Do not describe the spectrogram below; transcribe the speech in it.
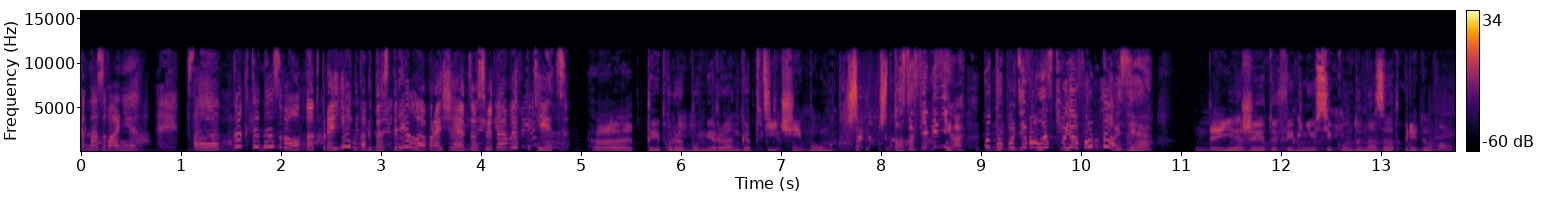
Это название. А, как ты назвал тот прием, когда стрелы обращаются в световых птиц? А, ты про бумеранга птичий бум? Что за фигня? Куда подевалась твоя фантазия? Да я же эту фигню секунду назад придумал.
